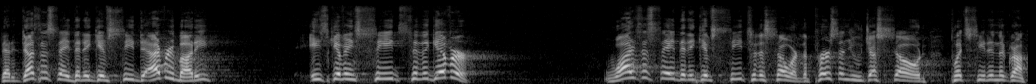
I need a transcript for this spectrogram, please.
that it doesn't say that he gives seed to everybody, he's giving seeds to the giver. Why does it say that he gives seed to the sower? The person who just sowed put seed in the ground.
